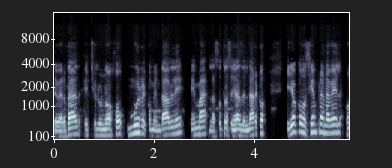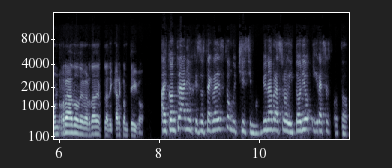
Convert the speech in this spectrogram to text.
De verdad, échale un ojo. Muy recomendable. Emma, las otras señoras del narco. Y yo, como siempre, Anabel, honrado de verdad de platicar contigo. Al contrario, Jesús, te agradezco muchísimo. Y un abrazo al auditorio y gracias por todo.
